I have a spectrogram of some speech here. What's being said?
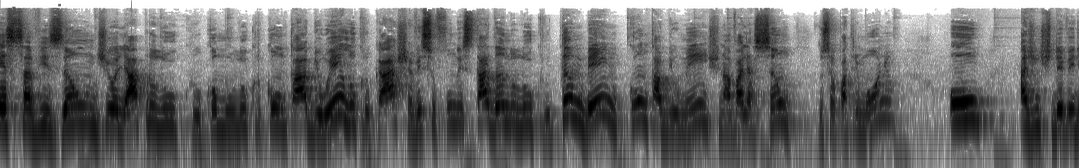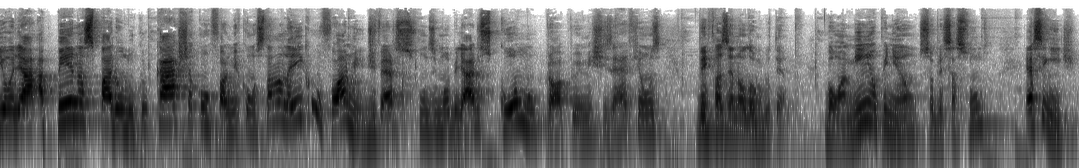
Essa visão de olhar para o lucro como lucro contábil e lucro caixa, ver se o fundo está dando lucro também contabilmente na avaliação do seu patrimônio, ou a gente deveria olhar apenas para o lucro caixa conforme consta na lei e conforme diversos fundos imobiliários, como o próprio MXRF11 vem fazendo ao longo do tempo. Bom, a minha opinião sobre esse assunto é a seguinte:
